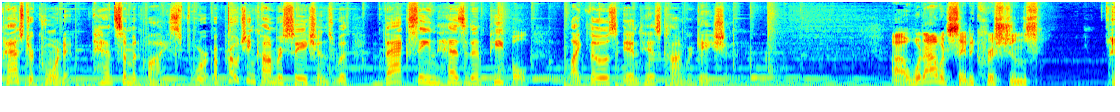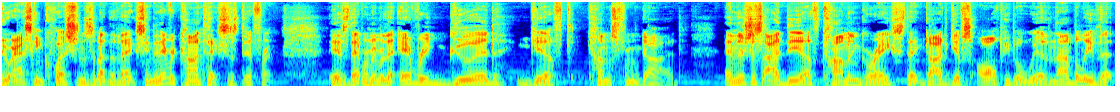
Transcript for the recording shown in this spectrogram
Pastor Cornett had some advice for approaching conversations with vaccine hesitant people like those in his congregation. Uh, what I would say to Christians who are asking questions about the vaccine, and every context is different, is that remember that every good gift comes from God. And there's this idea of common grace that God gives all people with. And I believe that,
